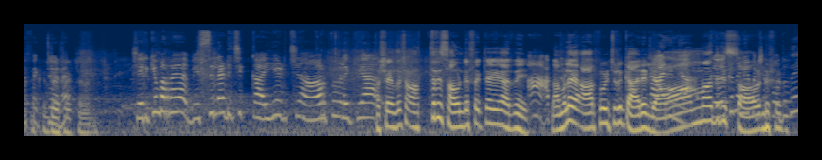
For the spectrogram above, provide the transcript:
എഫക്റ്റ് ആണ്. ശരിക്കും പറഞ്ഞ വിസിലടിച്ച് കൈയടിച്ച് ആർപ്പ് വിളിക്കുക. പക്ഷെ എന്താ വെച്ചാൽ അത്രയും സൗണ്ട് എഫക്റ്റ് ആയ കാരണേ നമ്മൾ ആർപ്പ് വിളിച്ചൊരു കാര്യമില്ല. അമ്മാതിരി സൗണ്ട് എഫക്ട് പൊതുവേ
